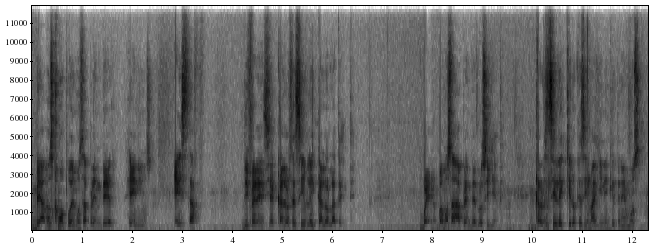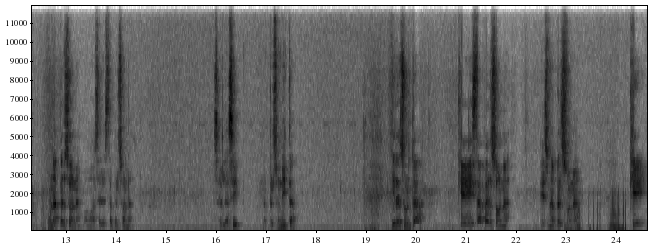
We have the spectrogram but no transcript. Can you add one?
Veamos cómo podemos aprender, genios, esta diferencia calor sensible y calor latente. Bueno, vamos a aprender lo siguiente. Calor sensible, quiero que se imaginen que tenemos una persona, vamos a hacer esta persona, hacerle así, una personita, y resulta que esta persona es una persona que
